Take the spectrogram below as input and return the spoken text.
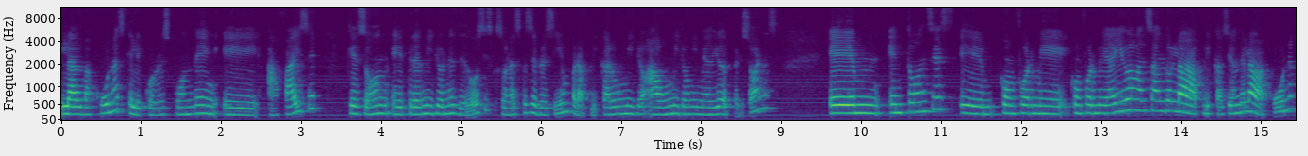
las vacunas que le corresponden eh, a Pfizer, que son eh, 3 millones de dosis, que son las que se reciben para aplicar un millón, a un millón y medio de personas. Em, entonces, em, conforme, conforme ha ido avanzando la aplicación de la vacuna,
